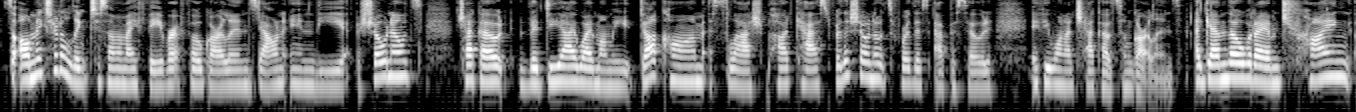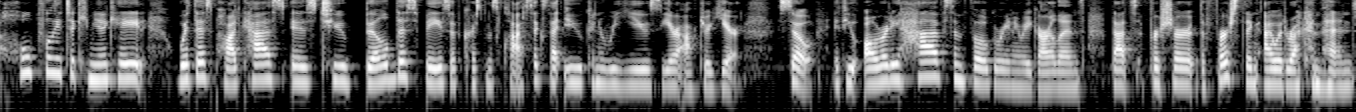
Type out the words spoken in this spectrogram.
So I'll make sure to link to some of my favorite faux garlands down in the show notes. Check out the DIYmommy.com slash podcast for the show notes for this episode if you want to check out some garlands. Again, though, what I am trying hopefully to communicate with this podcast is to build this base of Christmas classics that you can reuse year after year. So, if you already have some faux greenery garlands, that's for sure the first thing I would recommend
